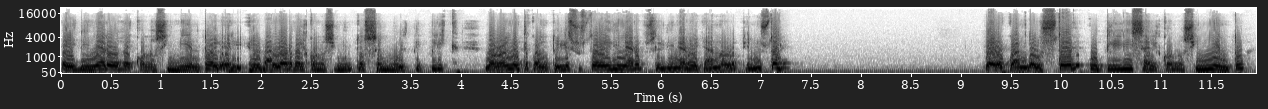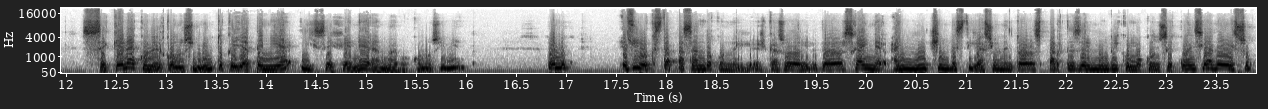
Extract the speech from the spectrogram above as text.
el dinero de conocimiento, el, el, valor del conocimiento se multiplica. Normalmente cuando utiliza usted el dinero, pues el dinero ya no lo tiene usted. Pero cuando usted utiliza el conocimiento, se queda con el conocimiento que ya tenía y se genera nuevo conocimiento. Bueno, eso es lo que está pasando con el, caso de, de Alzheimer. Hay mucha investigación en todas partes del mundo y como consecuencia de eso,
